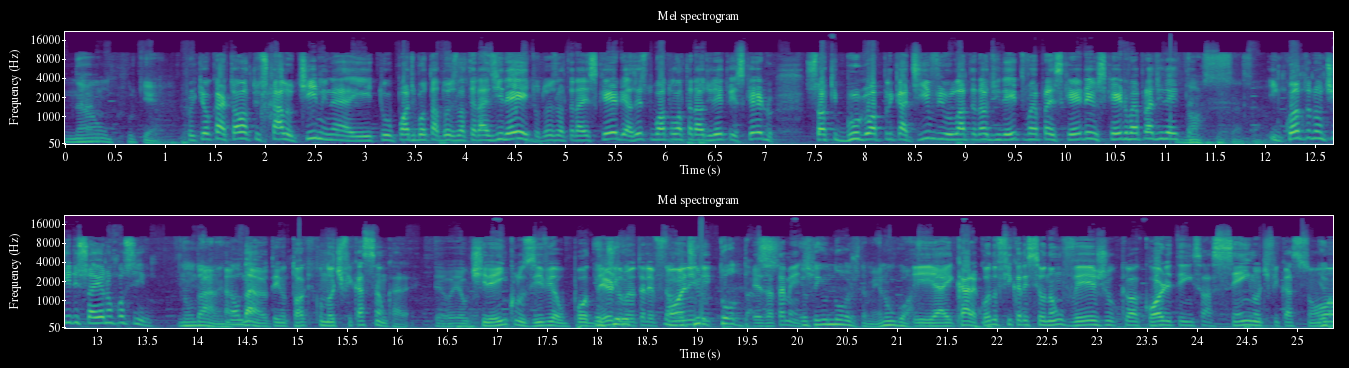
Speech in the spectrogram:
Não, por quê? Porque o Cartola, tu escala o time, né? E tu pode botar dois laterais direito, dois laterais esquerdo, e às vezes tu bota o lateral direito e esquerdo, só que buga o aplicativo e o lateral direito vai pra esquerda e o esquerdo vai pra direita. Nossa, senhora. Enquanto não tira isso aí, eu não consigo. não dá, né? Não, dá. eu tenho toque com notificação, cara. Eu, eu tirei, inclusive, o poder do meu telefone. Não, eu tiro todas. Exatamente. Eu tenho nojo também, eu não gosto. E aí, cara, quando fica ali, se eu não vejo que eu acordo e tem, sei lá, 100 notificações. Eu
